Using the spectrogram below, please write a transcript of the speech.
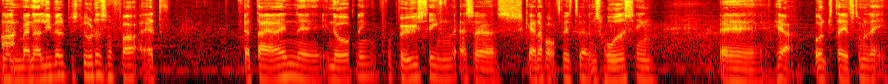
Men Nej. man har alligevel besluttet sig for, at, at der er en, øh, en åbning på Bøgescenen, altså Skanderborg Festivalens hovedscene, øh, her onsdag eftermiddag.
